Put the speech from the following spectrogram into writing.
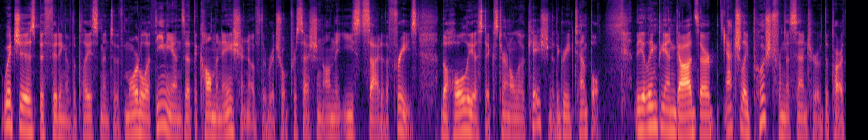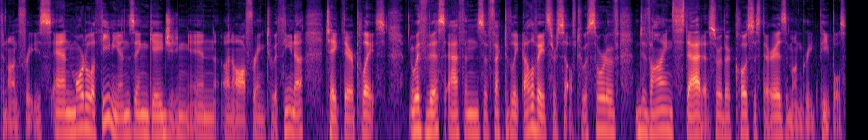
which is befitting of the placement of mortal Athenians at the culmination of the ritual procession on the east side of the frieze, the holiest external location of the Greek temple. The Olympian gods are actually pushed from the center of the Parthenon frieze, and mortal Athenians engaging in an offering to Athena take their place. With this, Athens effectively elevates herself to a sort of divine status, or the closest there is among Greek peoples.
